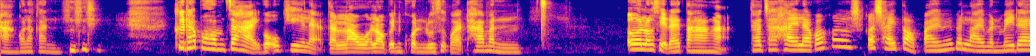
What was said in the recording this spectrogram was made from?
ทางก็แล้วกัน คือถ้าพร้อมจ่ายก็โอเคแหละ แต่เราเราเป็นคนรู้สึกว่า ถ้ามัน เออ เราเสียดายตังอะถ้าใช้แล้วก็ก็ใช้ต่อไปไม่เป็นไรมันไม่ได้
